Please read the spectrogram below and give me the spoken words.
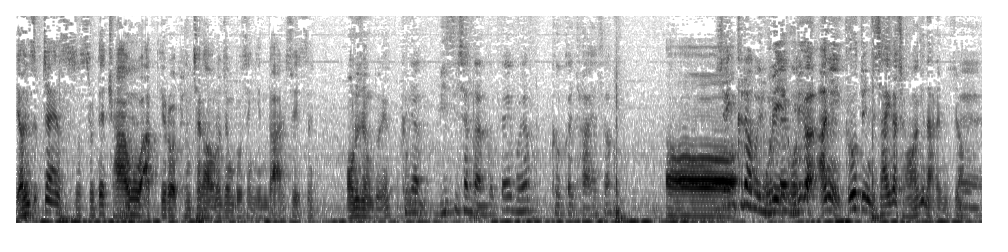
연습장에서 썼을 때 좌우 앞뒤로 편차가 어느 정도 생긴다 알 수 있어요? 어느 정도예요? 그냥 미스샷 나는 거 빼고요. 그것까지 다 해서. 어. shank라고 이런 거 우리, 빼고. 우리가, 아니, 그것도 이제 자기가 정하기 나름이죠. 네.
